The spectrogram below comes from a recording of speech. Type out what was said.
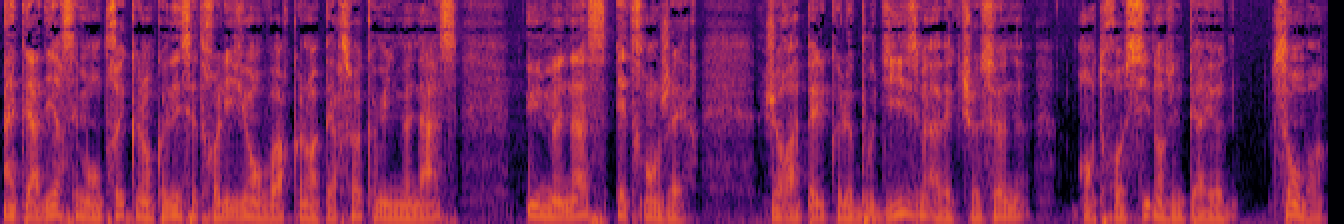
Interdire, c'est montrer que l'on connaît cette religion, voire que l'on aperçoit comme une menace, une menace étrangère. Je rappelle que le bouddhisme, avec Joseon, entre aussi dans une période sombre.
